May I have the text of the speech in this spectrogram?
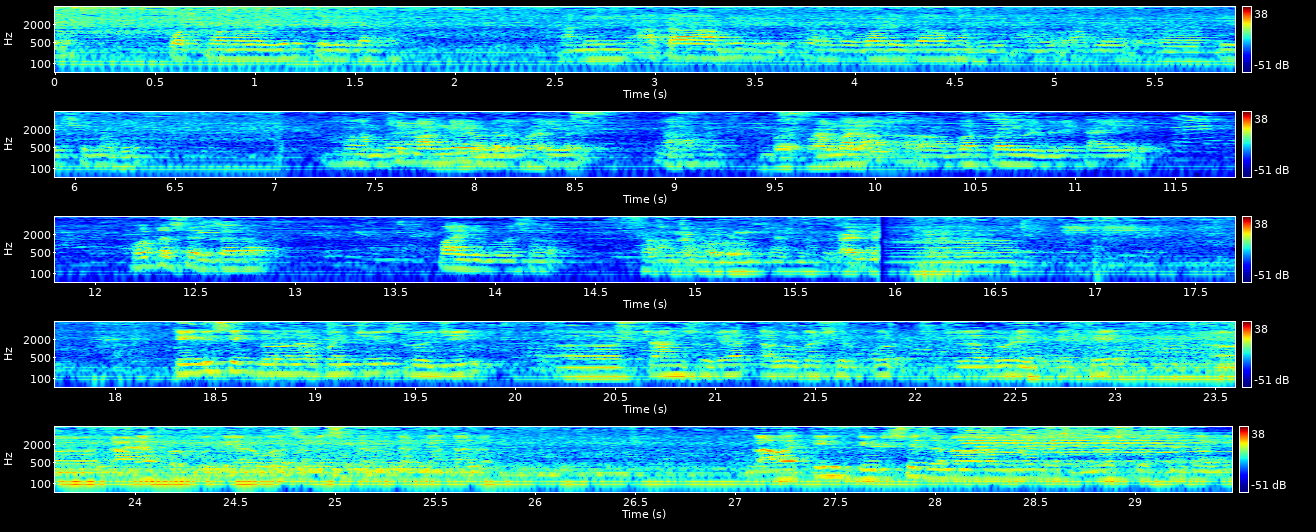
पोस्टमॉर्टम वगैरे केलेलं आहे. आणि आता आम्ही अ, वाडी गावामध्ये आणि आपलं पी एस सीमध्ये. आमची मागणी एवढं आहे की हा, आम्हाला भरपाई वगैरे काय होत असेल तर पाहिजे शासनाकडून शासनाकडून. काय? तेवीस एक दोन हजार पंचवीस रोजी चांदसुर्या तालुका शिरपूर जिल्हा धुळे येथे अ, लाळ्या या रोगाचं लसीकरण करण्यात आलं. गावातील दीडशे जनावरांना लस लस टोचण्यात आली.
